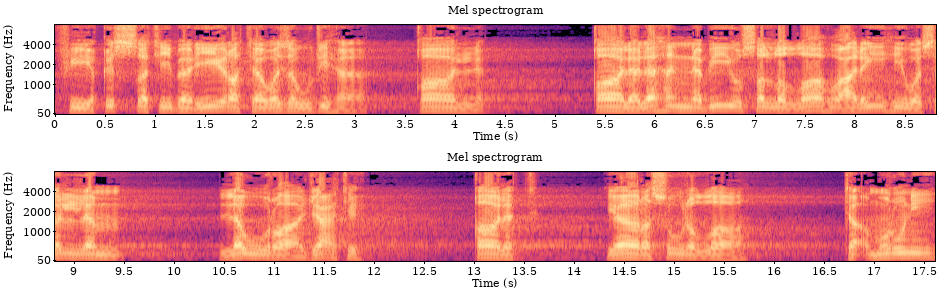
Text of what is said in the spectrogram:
في قصة بريرة وزوجها قال قال لها النبي صلى الله عليه وسلم لو راجعته قالت يا رسول الله تأمرني؟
